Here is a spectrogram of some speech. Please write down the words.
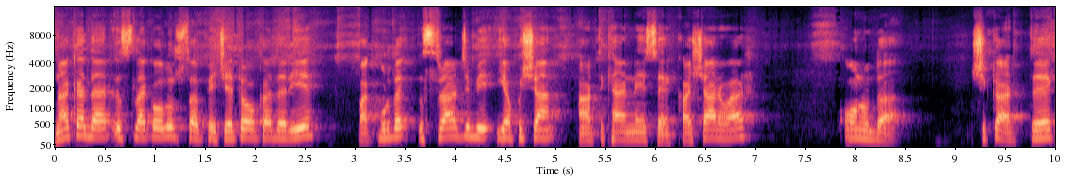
Ne kadar ıslak olursa peçete o kadar iyi. Bak burada ısrarcı bir yapışan artık her neyse kaşar var. Onu da çıkarttık.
